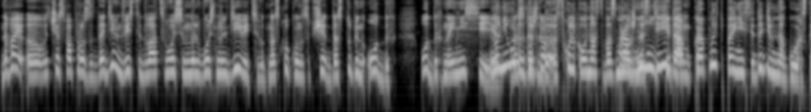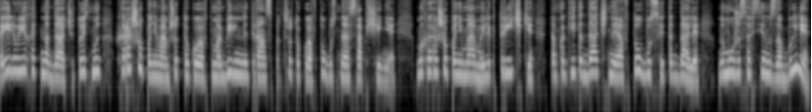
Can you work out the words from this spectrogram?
Давай э, вот сейчас вопрос зададим. 228-08-09. Вот насколько у нас вообще доступен отдых, отдых на Енисее? Ну, не отдых, насколько... даже, сколько у нас возможностей да, там, проплыть по Енисее до Дивногорска или уехать на дачу. То есть мы хорошо понимаем, что такое автомобильный транспорт, что такое автобусное сообщение. Мы хорошо понимаем электрички, там какие-то дачные автобусы и так далее. Но мы уже совсем забыли,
